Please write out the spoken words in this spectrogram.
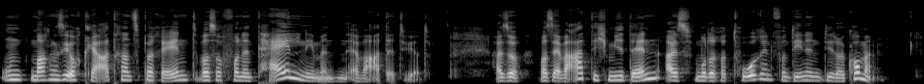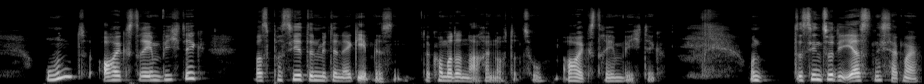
Und machen sie auch klar transparent, was auch von den Teilnehmenden erwartet wird. Also, was erwarte ich mir denn als Moderatorin von denen, die da kommen? Und auch extrem wichtig, was passiert denn mit den Ergebnissen? Da kommen wir dann nachher noch dazu. Auch extrem wichtig. Und das sind so die ersten, ich sag mal,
